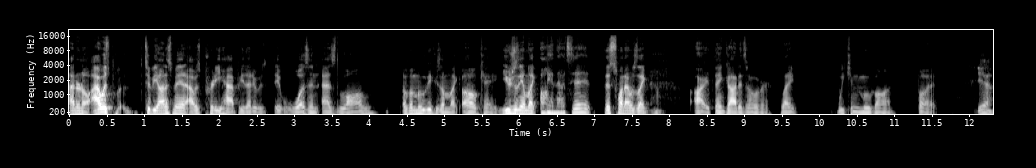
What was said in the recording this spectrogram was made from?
I don't know. I was to be honest, man, I was pretty happy that it was it wasn't as long of a movie because I'm like, oh, okay. Usually I'm like, oh man, that's it. This one I was like, Mhm. all right, thank God it's over. Like we can move on. But Yeah.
